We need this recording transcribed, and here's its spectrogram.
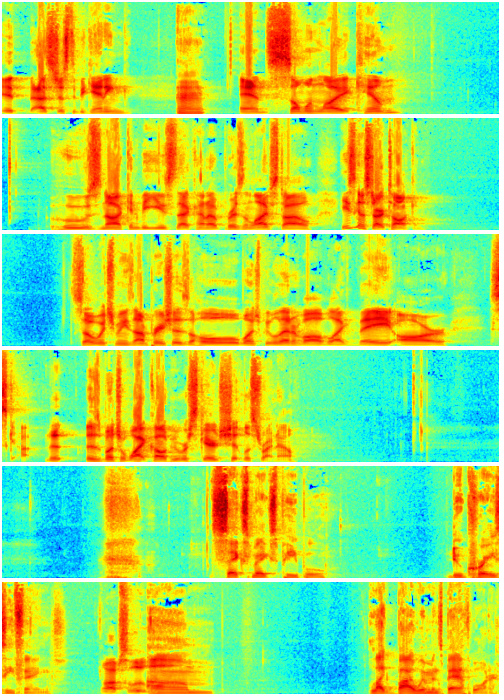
it that's just the beginning. And someone like him who's not going to be used to that kind of prison lifestyle he's going to start talking so which means i'm pretty sure there's a whole bunch of people that are involved like they are there's a bunch of white collar people who are scared shitless right now Sex makes people do crazy things, oh absolutely like buy women's bathwater.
